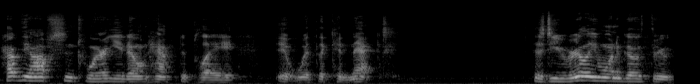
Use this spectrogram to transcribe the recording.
have the option to where you don't have to play it with the Kinect. Because do you really want to go through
